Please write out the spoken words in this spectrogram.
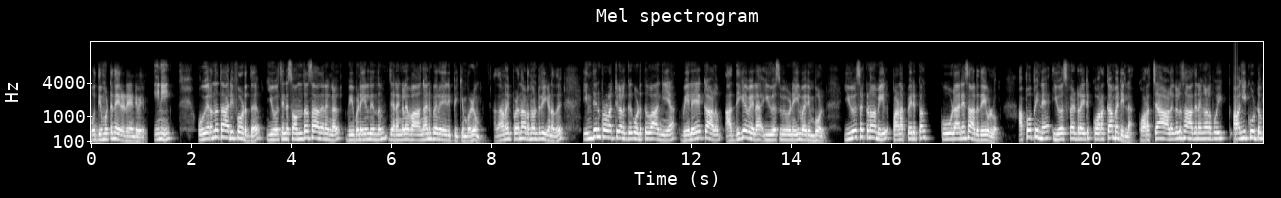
ബുദ്ധിമുട്ട് നേരിടേണ്ടി വരും. ഇനി ഉയർന്ന താരിഫ് കൊടുത്ത് യു എസിന്റെ സ്വന്തം സാധനങ്ങൾ വിപണിയിൽ നിന്നും ജനങ്ങളെ വാങ്ങാൻ പ്രേരിപ്പിക്കുമ്പോഴും അതാണ് ഇപ്പോഴും നടന്നുകൊണ്ടിരിക്കുന്നത് ഇന്ത്യൻ പ്രൊഡക്റ്റുകൾക്ക് കൊടുത്തു വാങ്ങിയ വിലയേക്കാളും അധിക വില യു എസ് വിപണിയിൽ വരുമ്പോൾ യു എസ് എക്കണോമിയിൽ പണപ്പെരുപ്പം കൂടാനേ സാധ്യതയുള്ളൂ. അപ്പോൾ പിന്നെ യു എസ് ഫെഡ് റേറ്റ് കുറയ്ക്കാൻ പറ്റില്ല. കുറച്ച ആളുകൾ സാധനങ്ങൾ പോയി വാങ്ങിക്കൂട്ടും.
